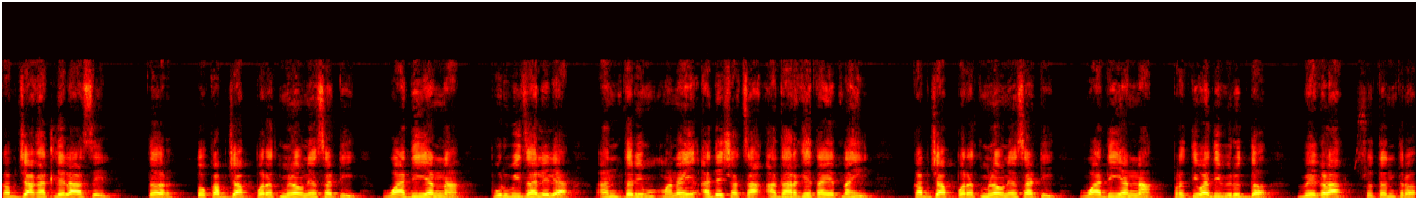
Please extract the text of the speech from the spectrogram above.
कब्जा घातलेला असेल तर तो कब्जा परत मिळवण्यासाठी वादी यांना पूर्वी झालेल्या अंतरिम मनाई आदेशाचा आधार घेता येत नाही. कब्जा परत मिळवण्यासाठी वादी यांना प्रतिवादी विरुद्ध वेगळा स्वतंत्र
